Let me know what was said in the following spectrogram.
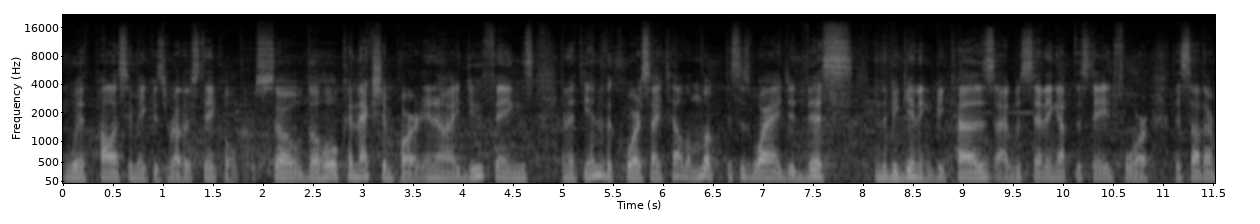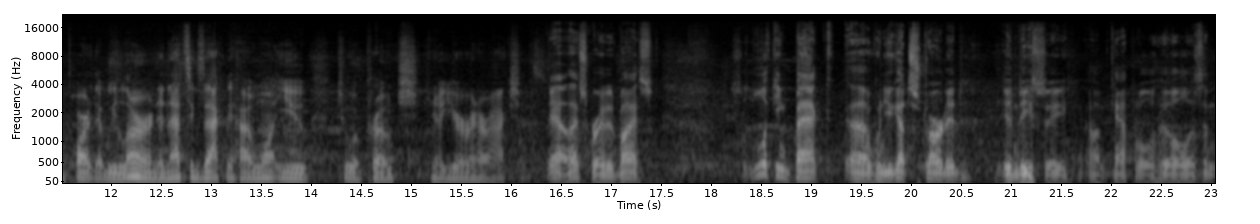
with policymakers or other stakeholders. So the whole connection part, you know, I do things, and at the end of the course, I tell them, look, this is why I did this in the beginning because I was setting up the stage for this other part that we learned, and that's exactly how I want you to approach, you know, your interactions. Yeah, that's great advice. So looking back, uh, when you got started in D.C. on Capitol Hill as an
